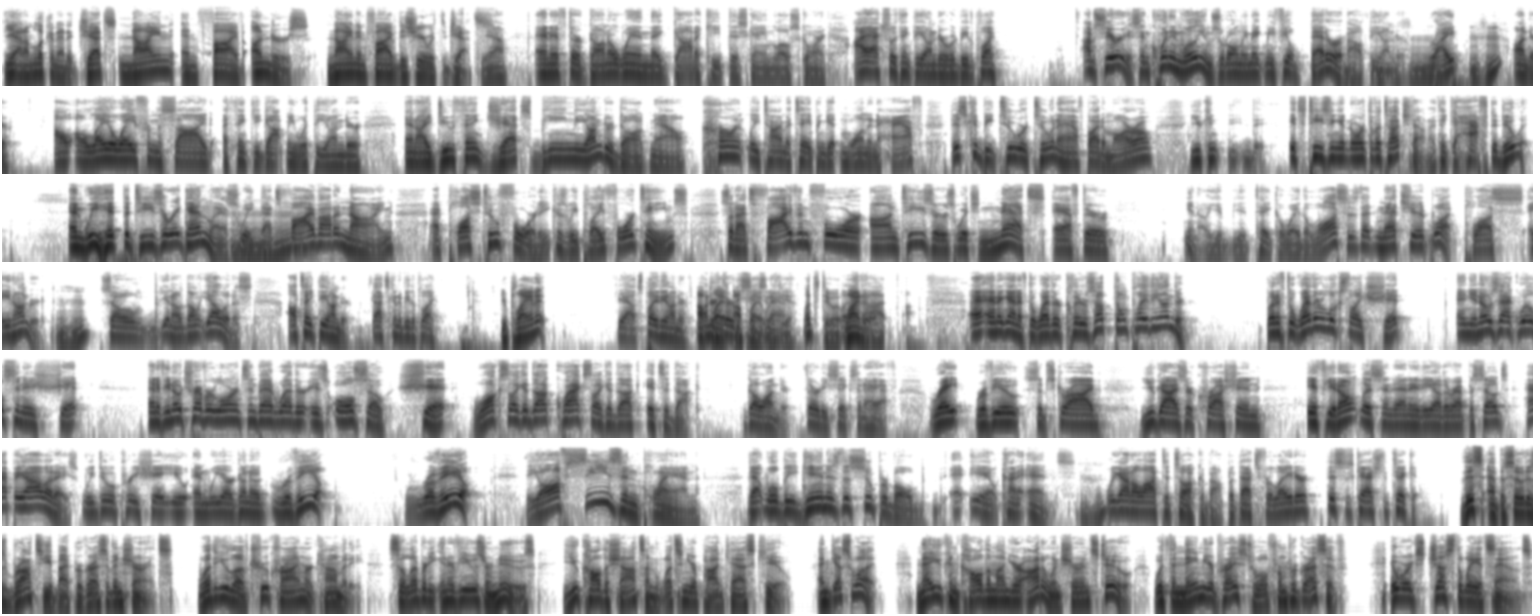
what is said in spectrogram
Yeah, and I'm looking at it. Jets nine and five unders, nine and five this year with the Jets. Yeah. And if they're going to win, they got to keep this game low scoring. I actually think the under would be the play. I'm serious. And Quinnen Williams would only make me feel better about the under, right? Mm-hmm. Under. I'll, I'll lay away from the side. I think you got me with the under. And I do think Jets being the underdog now, currently time of tape and getting one and a half. This could be two or two and a half by tomorrow. You can, it's teasing it north of a touchdown. I think you have to do it. And we hit the teaser again last week. That's five out of nine at plus 240 because we play four teams. So that's five and four on teasers, which nets after, you know, you, you take away the losses, that nets you at what? Plus 800. Mm-hmm. So, you know, don't yell at us. I'll take the under. That's going to be the play. You're playing it? Yeah, let's play the under. I'll under play. I'll play it with you. Let's do it. Let's Why do not? it. And again, if the weather clears up, don't play the under. But if the weather looks like shit, and you know Zach Wilson is shit, and if you know Trevor Lawrence in bad weather is also shit, walks like a duck, quacks like a duck, it's a duck. Go under 36 and a half. Rate, review, subscribe. You guys are crushing. If you don't listen to any of the other episodes, happy holidays. We do appreciate you, and we are going to reveal reveal the off-season plan that will begin as the Super Bowl eh, you know kind of ends. We got a lot to talk about, but that's for later. This is Cash the Ticket. This episode is brought to you by Progressive Insurance. Whether you love true crime or comedy, celebrity interviews or news, you call the shots on what's in your podcast queue. And guess what? Now you can call them on your auto insurance too with the Name Your Price tool from Progressive. It works just the way it sounds.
